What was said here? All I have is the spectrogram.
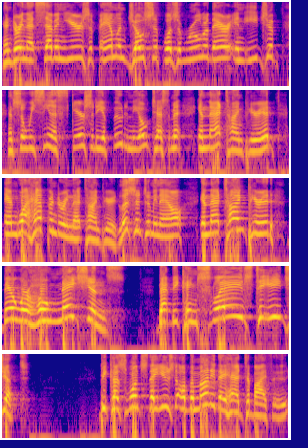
And during that seven years of famine, Joseph was a ruler there in Egypt. And so we see a scarcity of food in the Old Testament in that time period. And what happened during that time period? Listen to me now. In that time period, there were whole nations that became slaves to Egypt. Because once they used all the money they had to buy food,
